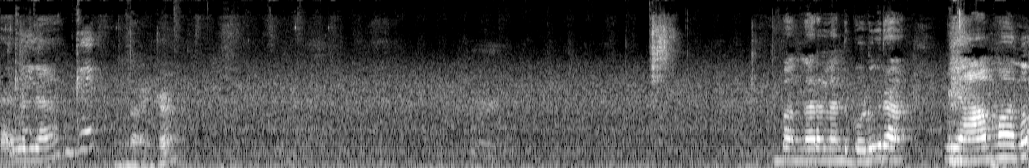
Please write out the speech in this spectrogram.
కైవల్య బంగారం లాంటి గొడుగురా? మీ అమ్మను?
